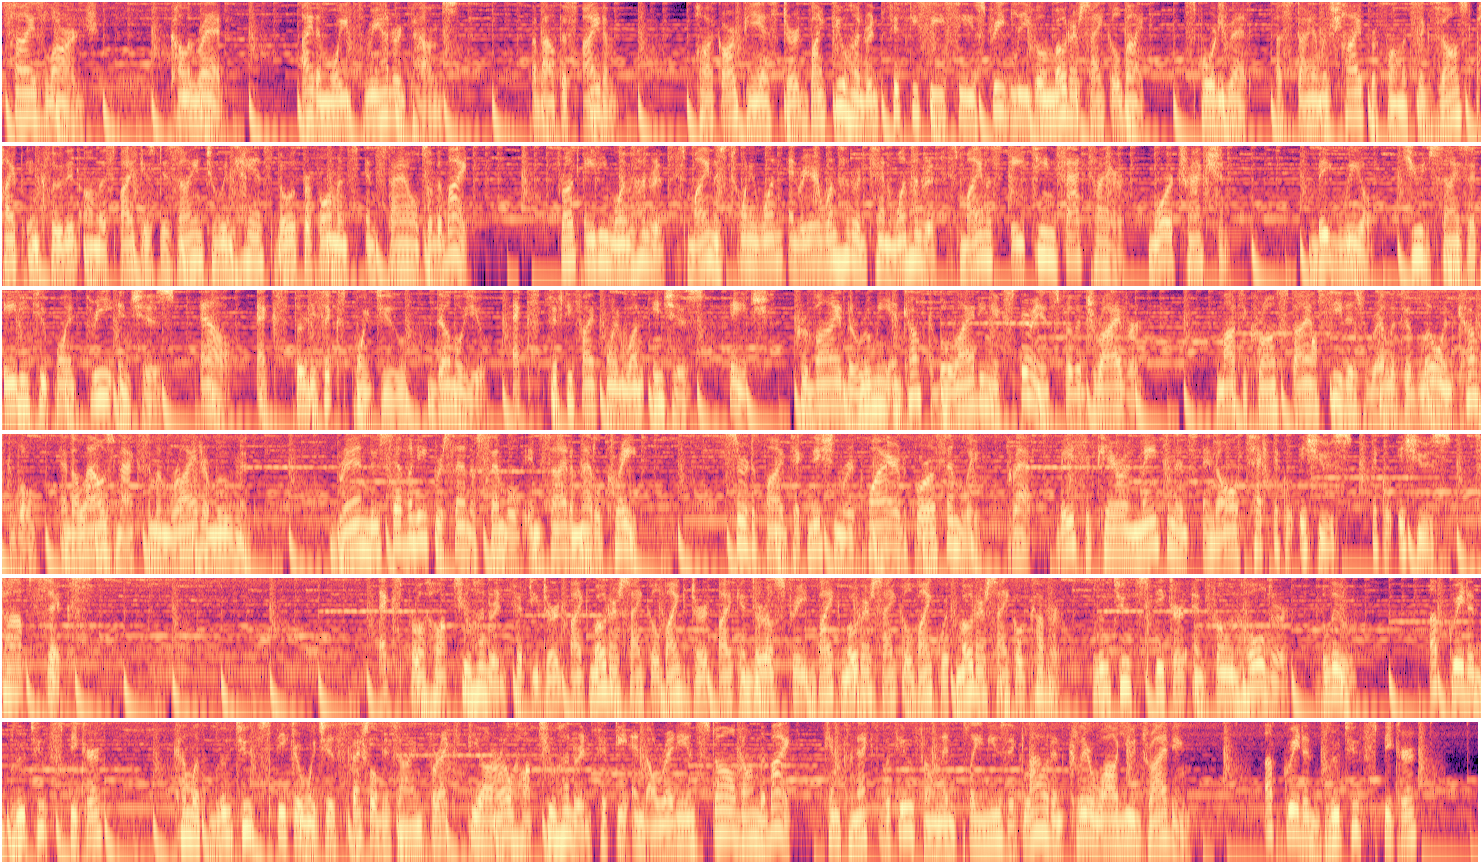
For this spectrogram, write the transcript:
Size large. Color red. Item weight 300 pounds. About this item. Hawk RPS Dirt Bike 250cc street legal motorcycle bike, sporty red, a stylish high-performance exhaust pipe included on this bike is designed to enhance both performance and style to the bike. Front 80 100ths minus 21 and rear 110 100ths minus 18 fat tire, more traction. Big wheel, huge size at 82.3 inches, L, x 36.2, W, x 55.1 inches, H, provide the roomy and comfortable riding experience for the driver. Motocross style seat is relative low and comfortable, and allows maximum rider movement. Brand new 70% assembled inside a metal crate. Certified technician required for assembly, prep, basic care and maintenance and all technical issues. Technical issues. Top 6 X-Pro Hawk 250 dirt bike motorcycle bike dirt bike enduro street bike motorcycle bike with motorcycle cover, Bluetooth speaker and phone holder, blue. Upgraded Bluetooth speaker. Come with Bluetooth speaker which is special designed for XPRO Hawk 250 and already installed on the bike, can connect with your phone and play music loud and clear while you driving. Upgraded Bluetooth speaker,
